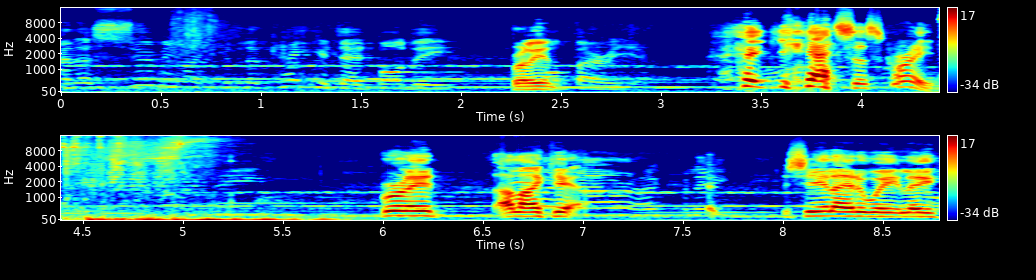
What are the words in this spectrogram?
And assuming I can locate your dead body, Brilliant. I'll bury you. yes, that's great. Brilliant. I like it. See you later, Wheatley.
